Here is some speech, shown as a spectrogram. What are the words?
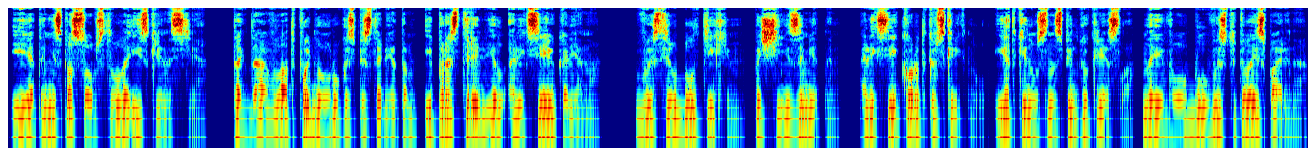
и это не способствовало искренности. Тогда Влад поднял руку с пистолетом и прострелил Алексею колено. Выстрел был тихим, почти незаметным. Алексей коротко вскрикнул и откинулся на спинку кресла. На его лбу выступила испарина.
